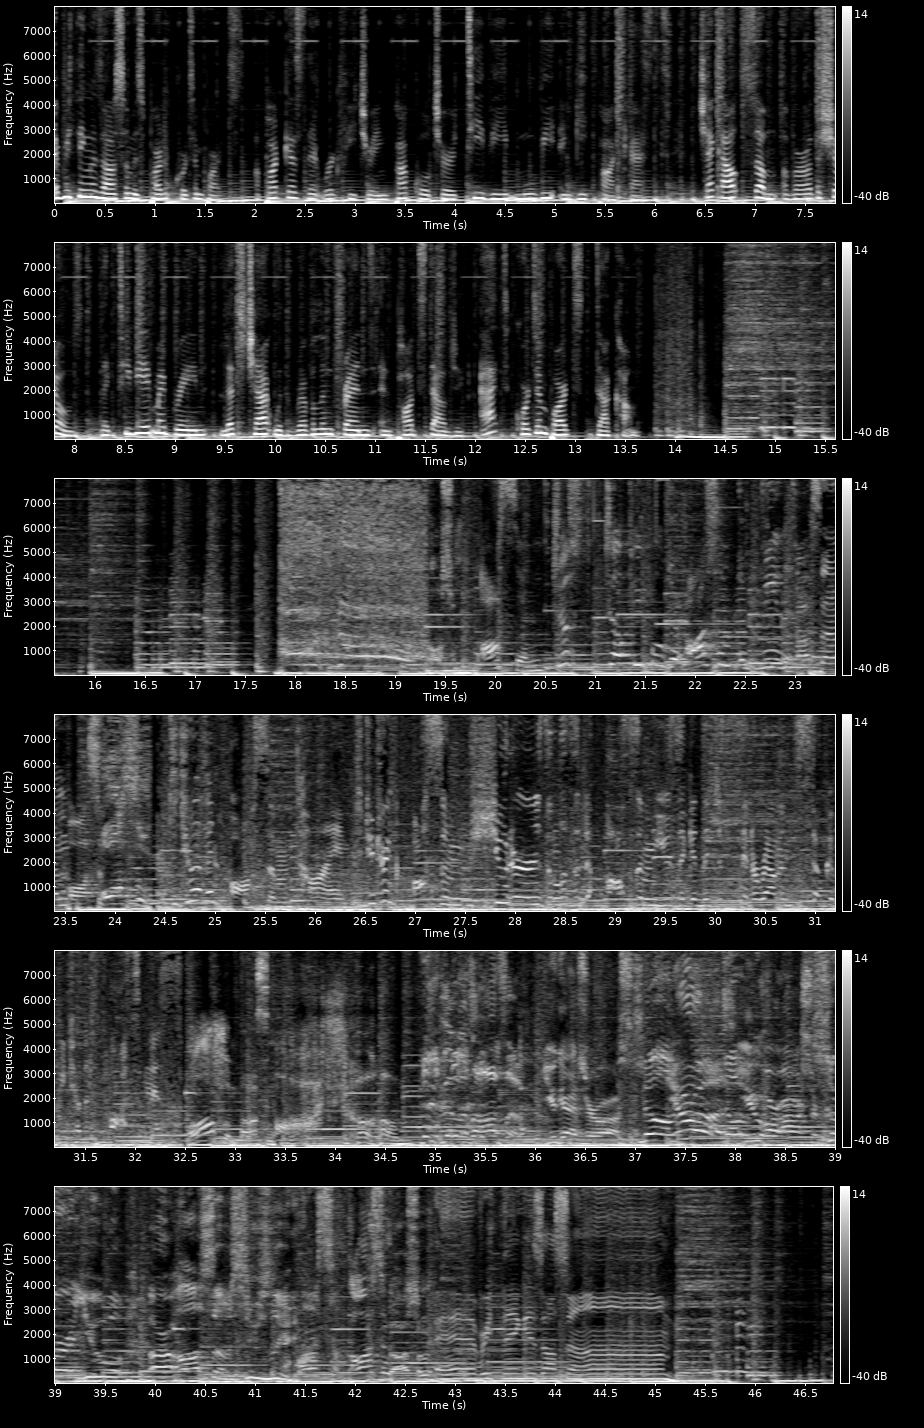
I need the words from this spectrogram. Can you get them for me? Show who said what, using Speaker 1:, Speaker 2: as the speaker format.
Speaker 1: Everything is Awesome is part of Courts and Parts, a podcast network featuring pop culture, TV, movie, and geek podcasts. Check out some of our other shows like TV Ate My Brain, Let's Chat with Revelin Friends, and Podstalgic at courtsandparts.com.
Speaker 2: awesome.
